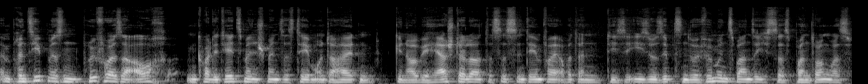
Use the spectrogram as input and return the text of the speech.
Im Prinzip müssen Prüfhäuser auch ein Qualitätsmanagementsystem unterhalten, genau wie Hersteller. Das ist in dem Fall aber dann diese ISO 17025, das Pendant, was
